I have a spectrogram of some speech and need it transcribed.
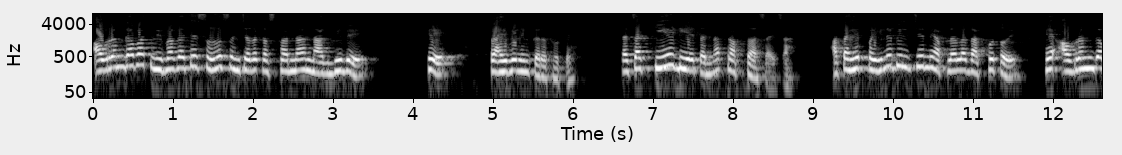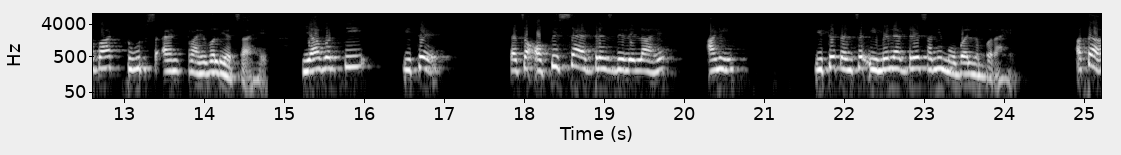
औरंगाबाद विभागाचे सहसंचालक असताना नागदिवे हे ट्रॅव्हलिंग करत होते. त्याचा टी ए डी ए त्यांना प्राप्त असायचा. आता हे पहिलं बिल जे मी आपल्याला दाखवतोय हे औरंगाबाद टूर्स अँड ट्रॅव्हल याचं आहे. यावरती इथे त्याचा ऑफिसचा ऍड्रेस दिलेला आहे आणि इथे त्यांचा ईमेल ऍड्रेस आणि मोबाईल नंबर आहे. आता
